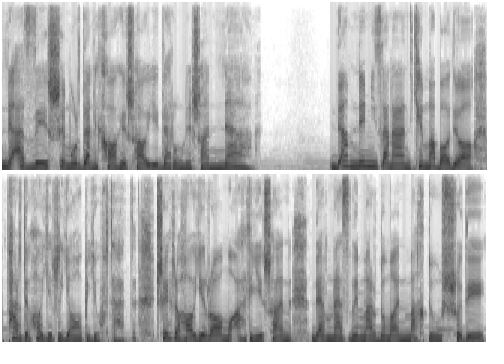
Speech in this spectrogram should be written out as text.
نه از شمردن خواهش های درونشان نه. دم نمی‌زنند که مبادا پرده های ریا بیفتد. چهره های رام و اهلیشان در نزد مردمان مخدوش شده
